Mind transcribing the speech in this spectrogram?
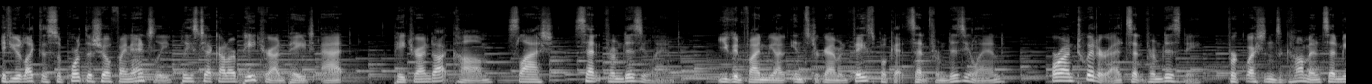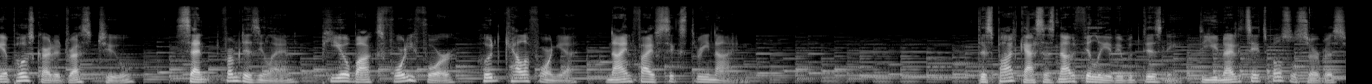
If you'd like to support the show financially, please check out our Patreon page at patreon.com slash sent from Disneyland. You can find me on Instagram and Facebook at Sent from Disneyland or on Twitter at Sent from Disney. For questions and comments, send me a postcard addressed to Sent from Disneyland, P.O. Box 44, Hood, California 95639. This podcast is not affiliated with Disney, the United States Postal Service,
